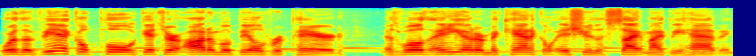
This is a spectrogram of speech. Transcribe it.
Where the vehicle pool gets their automobiles repaired, as well as any other mechanical issue the site might be having.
